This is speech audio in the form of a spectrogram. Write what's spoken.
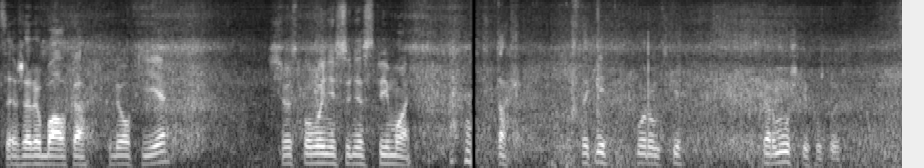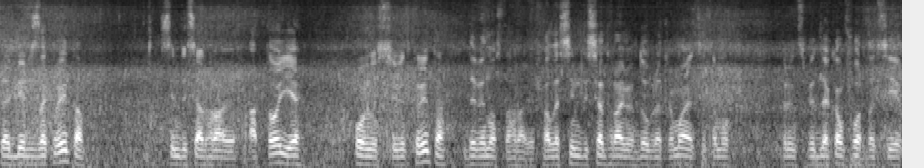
Це вже рибалка, кльов є. Щось повинні сьогодні спіймати. Так, такі форумські кормушки купив. Це більш закрита, 70 грамів, а то є повністю відкрита 90 грамів. Але 70 грамів добре тримається, тому в принципі для комфорту цієї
